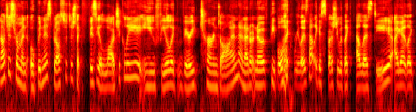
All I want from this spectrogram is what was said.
not just from an openness, but also just like physiologically, you feel like very turned on. And I don't know if people like realize that, like especially with like LSD, I get like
